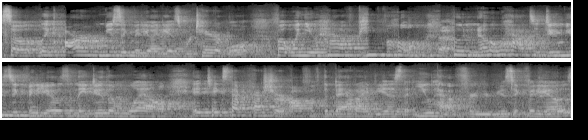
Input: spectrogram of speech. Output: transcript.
So like our music video ideas were terrible, but when you have people who know how to do music videos and they do them well, it takes that pressure off of the bad ideas that you have for your music videos.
